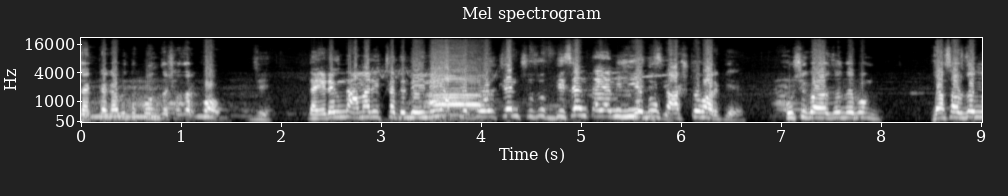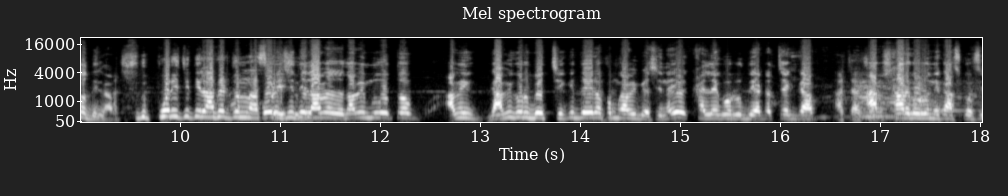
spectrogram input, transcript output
চারটা গাভী তো পঞ্চাশ হাজার কম। জি। এটা কিন্তু আমার ইচ্ছাতে আপনি বলছেন সুযোগ দিবেন তাই আমি নিয়ে দিছি। কাস্টমারকে খুশি করার জন্য এবং বেচার জন্য দিলাম। শুধু পরিচিতি লাভের জন্য পরিচিতি লাভের জন্য। আমি মূলত আমি গাবি গরু বেচছি কিন্তু এরকম গাবি বেশি নাই। ওই খাইলে গরু দিয়ে একটা চেক গাব আচ্ছা আর সার গরু নিয়ে কাজ করছি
